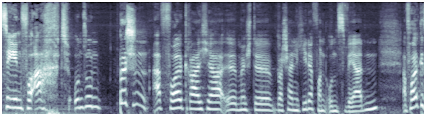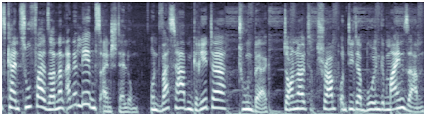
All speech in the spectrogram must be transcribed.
10 vor 8 und so ein bisschen erfolgreicher äh, möchte wahrscheinlich jeder von uns werden. Erfolg ist kein Zufall, sondern eine Lebenseinstellung. Und was haben Greta Thunberg, Donald Trump und Dieter Bohlen gemeinsam?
